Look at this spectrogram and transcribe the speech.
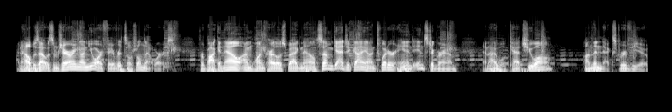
and help us out with some sharing on your favorite social networks. For Pocketnow, I'm Juan Carlos Bagnell, some gadget guy on Twitter and Instagram, and I will catch you all on the next review.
